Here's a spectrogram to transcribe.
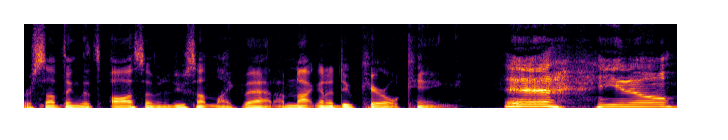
or something that's awesome, and do something like that. I'm not going to do Carole King. Eh, you know,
